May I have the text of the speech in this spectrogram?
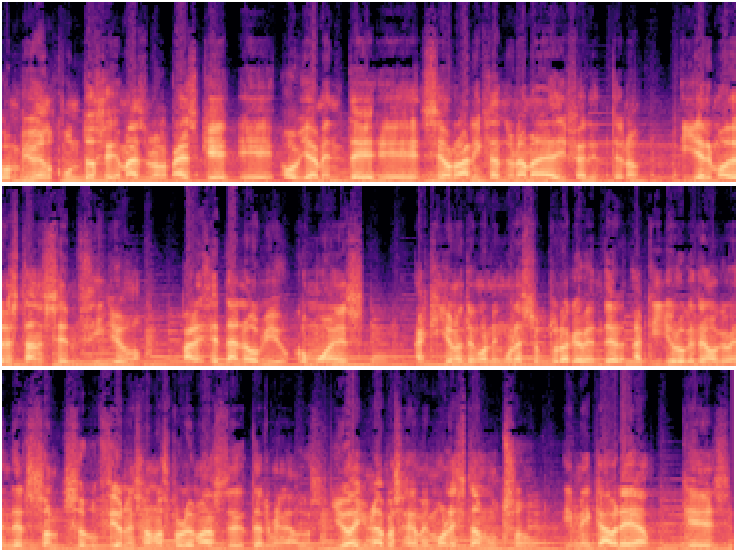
conviven juntos y demás. Lo que pasa es que eh, obviamente eh, se organizan de una manera diferente, ¿no? Y el modelo es tan sencillo, parece tan obvio como es, aquí yo no tengo ninguna estructura que vender, aquí yo lo que tengo que vender son soluciones a unos problemas determinados. Yo hay una cosa que me molesta mucho y me cabrea, que es,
